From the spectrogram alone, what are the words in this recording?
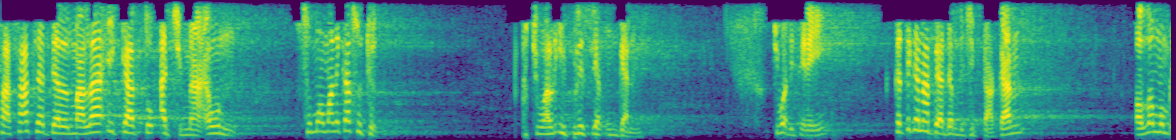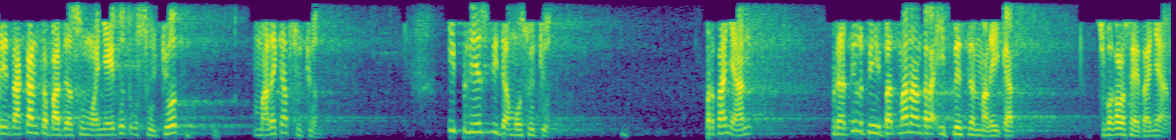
fasajadal malaikatu ajma'un. Semua malaikat sujud. Kecuali iblis yang enggan. Coba di sini, ketika Nabi Adam diciptakan, Allah memerintahkan kepada semuanya itu untuk sujud, malaikat sujud. Iblis tidak mau sujud. Pertanyaan, berarti lebih hebat mana antara iblis dan malaikat? Coba kalau saya tanya,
